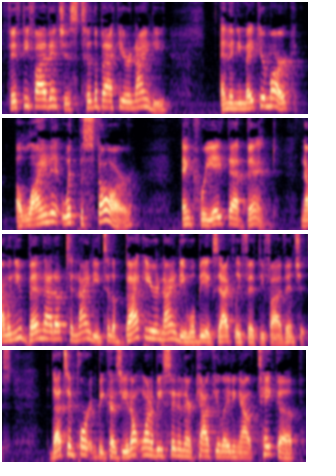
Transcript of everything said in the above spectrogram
55 inches to the back of your 90, and then you make your mark, align it with the star, and create that bend. Now, when you bend that up to 90, to the back of your 90 will be exactly 55 inches. That's important because you don't want to be sitting there calculating out take up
